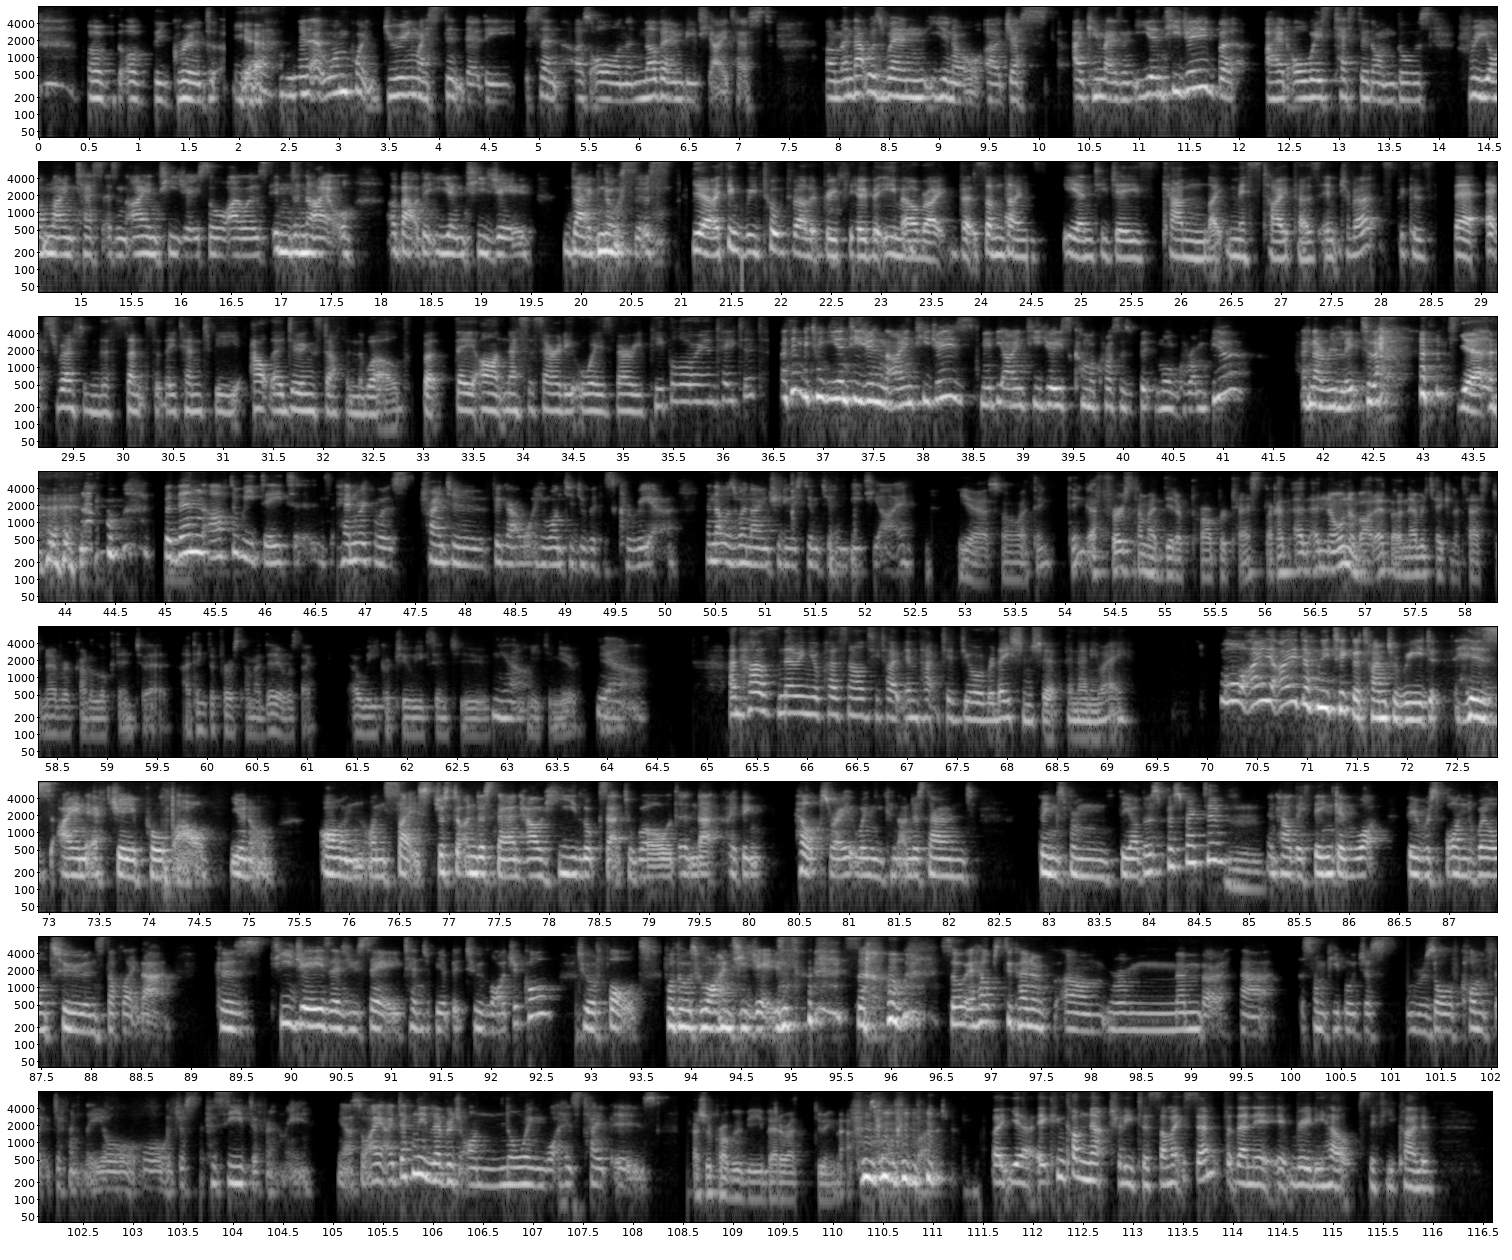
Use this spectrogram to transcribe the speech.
of, the, of the grid. Yeah. And then at one point during my stint there, they sent us all on another MBTI test. Um, and that was when, you know, uh, Jess, I came back as an ENTJ, but I had always tested on those free online tests as an INTJ. So I was in denial about the ENTJ diagnosis. Yeah, I think we talked about it briefly over email, right? That sometimes ENTJs can like mistype as introverts because they're extroverted in the sense that they tend to be out there doing stuff in the world, but they aren't necessarily always very people orientated. I think between ENTJs and INTJs, maybe INTJs come across as a bit more grumpier. And I relate to that. Yeah. but then after we dated, Henrik was trying to figure out what he wanted to do with his career. And that was when I introduced him to MBTI. Yeah, so I think think the first time I did a proper test, like I, I I'd known about it, but I'd never taken a test or never kind of looked into it. I think the first time I did it was like a week or two weeks into Yeah. meeting you. Yeah. and has knowing your personality type impacted your relationship in any way? Well, I, I definitely take the time to read his INFJ profile, you know, on on sites just to understand how he looks at the world. And that I think helps, right? When you can understand things from the other's perspective. Mhm. and how they think and what they respond well to and stuff like that. Because TJs, as you say, tend to be a bit too logical to a fault for those who aren't TJs. so, so it helps to kind of um, remember that some people just resolve conflict differently or, or just perceive differently. Yeah, so I, I definitely leverage on knowing what his type is. I should probably be better at doing that. well, Like, yeah, it can come naturally to some extent, but then it, it really helps if you kind of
